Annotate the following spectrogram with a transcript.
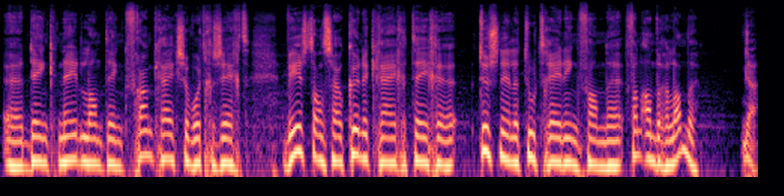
uh, denk Nederland, denk Frankrijk, zo wordt gezegd, weerstand zou kunnen krijgen tegen te snelle toetreding van, van andere landen. Ja,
